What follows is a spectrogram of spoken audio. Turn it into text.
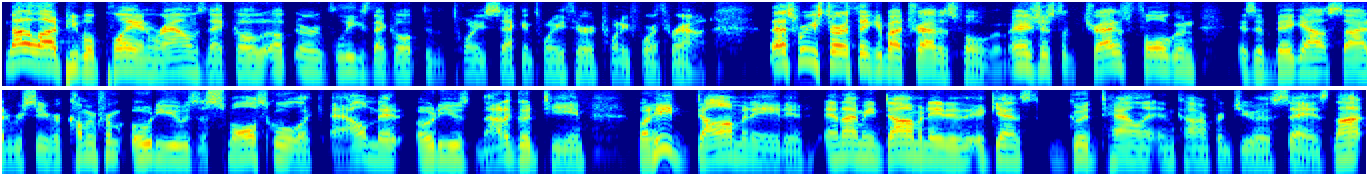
not a lot of people play in rounds that go up or leagues that go up to the 22nd, 23rd, 24th round. That's where you start thinking about Travis Fulgham. And it's just like Travis Fulgham is a big outside receiver coming from ODU, is a small school. Like I'll admit, ODU's not a good team, but he dominated, and I mean dominated against good talent in Conference USA. It's not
